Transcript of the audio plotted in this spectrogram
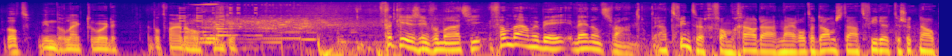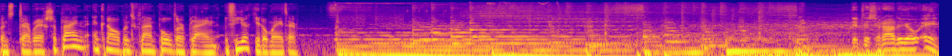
wat minder lijkt te worden. Dat waren de hoofdpunten. Verkeersinformatie van de AMB Wijnand Zwaan. De A20 van Gouda naar Rotterdam staat file tussen knooppunt Terbrechtseplein... en knooppunt Kleinpolderplein 4 kilometer. Dit is Radio 1.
